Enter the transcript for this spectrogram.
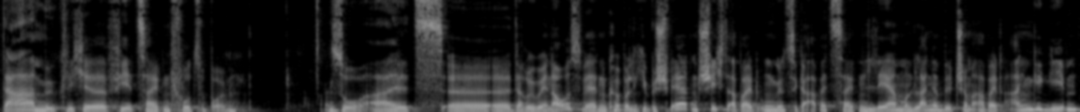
da mögliche Fehlzeiten vorzubeugen. So, als äh, äh, darüber hinaus werden körperliche Beschwerden, Schichtarbeit, ungünstige Arbeitszeiten, Lärm und lange Bildschirmarbeit angegeben.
